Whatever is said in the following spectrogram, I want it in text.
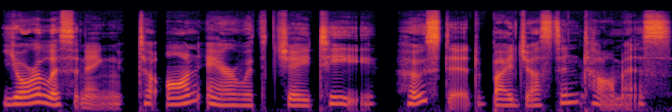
You're listening to On Air with JT, hosted by Justin Thomas.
